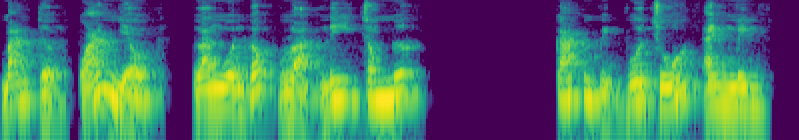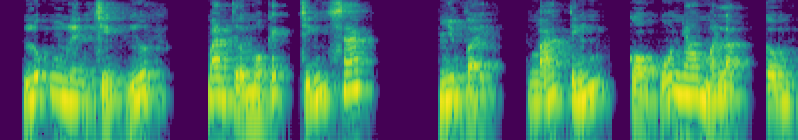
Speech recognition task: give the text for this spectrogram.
Ban thưởng quá nhiều là nguồn gốc loạn ly trong nước. Các vị vua chúa anh minh lúc lên trị nước ban thưởng một cách chính xác. Như vậy, bá tính cổ vũ nhau mà lập công,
